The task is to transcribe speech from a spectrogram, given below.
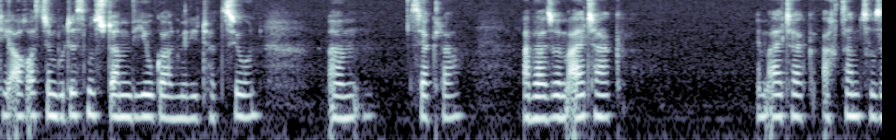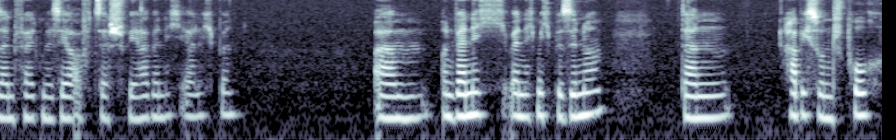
die auch aus dem Buddhismus stammen, wie Yoga und Meditation. Ähm, ist ja klar. Aber so im Alltag, im Alltag achtsam zu sein, fällt mir sehr oft sehr schwer, wenn ich ehrlich bin. Ähm, und wenn ich, wenn ich mich besinne, dann habe ich so einen Spruch.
